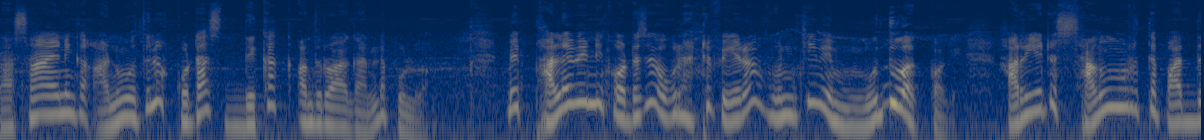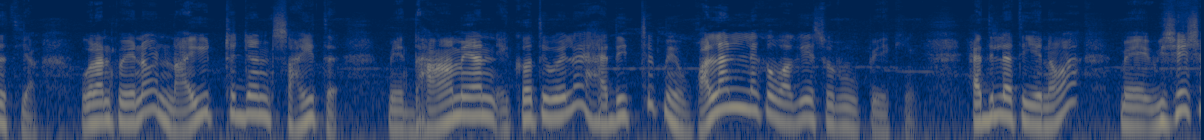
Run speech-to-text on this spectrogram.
රසායනික අනුව තුළ කොටස් දෙකක් අඳුරා ගන්න පුළුවන්. මේ පලවෙනි කොටස ඔගලන්ට පේර පුංචි මේ මුදුවක් වගේ. හරියට සංවෘත පද්ධතියක් ඔගලන් පේනවා නයිට්‍රජන් සහිත මේ ධාමයන් එකතු වෙලා හැදිච්ච මේ වලල්ලක වගේ ස්වරූපයකින්. හැදිල්ල තියෙනවා මේ විශේෂ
